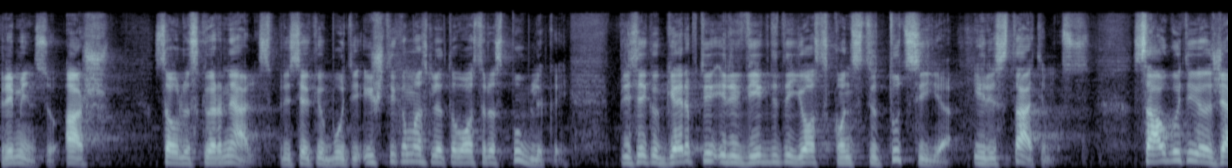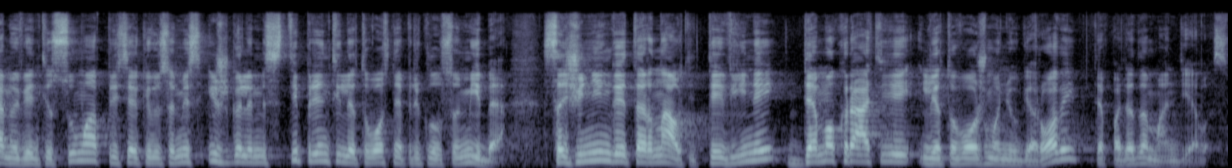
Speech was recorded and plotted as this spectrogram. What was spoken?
Priminsiu, aš, Saulis Kvernelis, prisiekiu būti ištikimas Lietuvos Respublikai, prisiekiu gerbti ir vykdyti jos konstituciją ir įstatymus saugoti jos žemė vientisumą, prisiekiu visomis išgalėmis stiprinti Lietuvos nepriklausomybę, sažiningai tarnauti tėviniai, demokratijai, Lietuvos žmonių geroviai, te padeda man Dievas.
